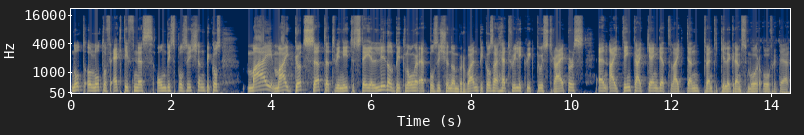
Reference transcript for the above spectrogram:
not a lot of activeness on this position. Because my my gut said that we need to stay a little bit longer at position number one because I had really quick two stripers and I think I can get like 10 20 kilograms more over there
